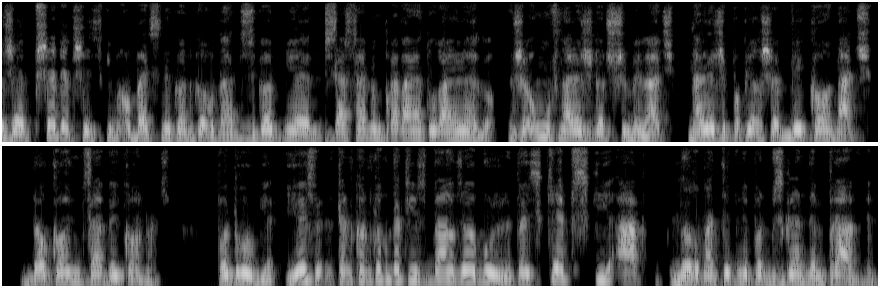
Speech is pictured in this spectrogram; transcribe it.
że przede wszystkim obecny konkordat, zgodnie z zasadą prawa naturalnego, że umów należy dotrzymywać, należy po pierwsze wykonać, do końca wykonać. Po drugie, jest, ten konkordat jest bardzo ogólny. To jest kiepski akt normatywny pod względem prawnym.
